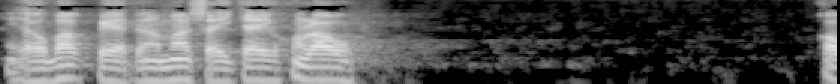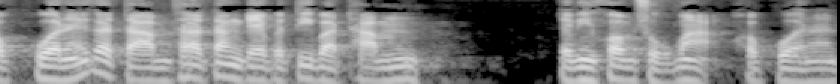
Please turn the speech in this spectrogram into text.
ให้เอามากแปดมาใส่ใจของเราครอบครัวไหนก็ตามถ้าตั้งใจปฏิบัติธรรม จะมีความสุขมากครอบครัวนั้น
